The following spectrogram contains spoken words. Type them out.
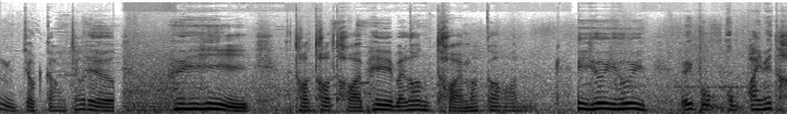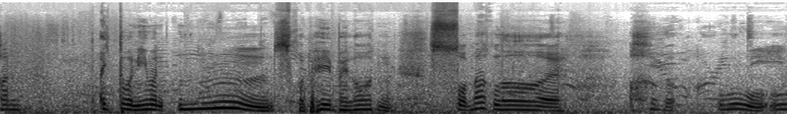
มจทย์เก่าเจ้าเดิม เฮ้ย ถอยถอยถอยเพ่ไบลอนถอยมาก่อน เฮ้ยเฮ้ยเฮ้ยเฮ้ยผมผมไปไม่ทันไอตัวนี้มัน อืมสวยเพ่ไบลอนสวยมากเลยเอู้อู้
